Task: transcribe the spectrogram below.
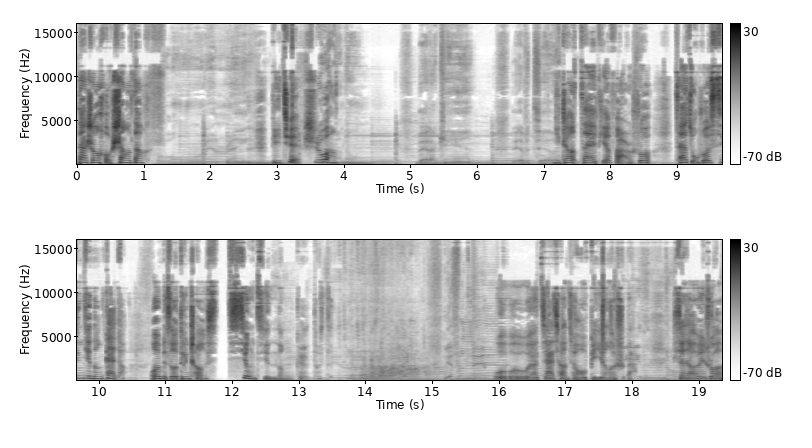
大声吼上了当。的确失望。”你常在铁粉儿说，才总说新技能 get，我每次都听成性技能 get。我我我要加强前后鼻音了是吧？小小薇说，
